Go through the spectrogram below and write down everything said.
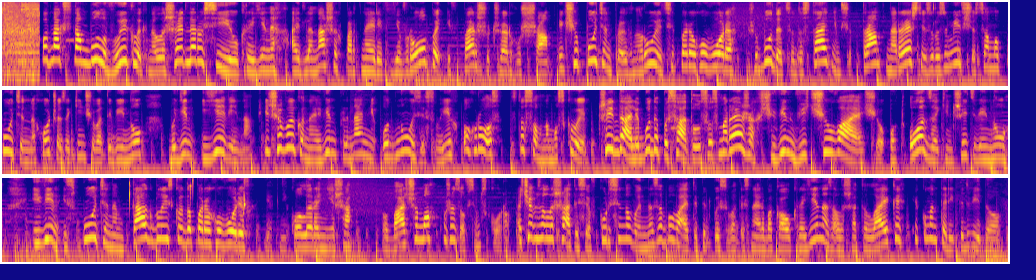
Однак Стамбул виклик не лише для Росії і України, а й для наших партнерів Європи і в першу чергу США. Якщо Путін проігнорує ці переговори, чи буде це достатнім, щоб Трамп нарешті зрозумів, що саме Путін не хоче закінчувати війну, бо він і є війна, і чи виконає він принаймні одну зі своїх погроз стосовно Москви? Чи й далі буде писати у соцмережах, що він відчуває, що от-от закінчить війну, і він із Путіним так близько до переговорів, як ніколи раніше. Побачимо уже зовсім скоро. А щоб залишатися в курсі новин, не забувайте підписуватись на РБК Україна, залишати лайки і коментарі під відео.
